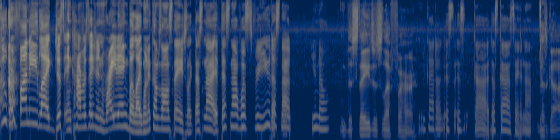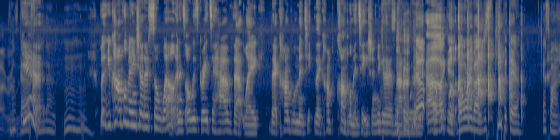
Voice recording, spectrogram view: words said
super funny, like just in conversation, writing. But like when it comes on stage, like that's not if that's not what's for you, that's not you know The stage is left for her. you gotta it's, it's God. That's God saying that. That's God, That's really. God Yeah. saying that. hmm but you compliment each other so well, and it's always great to have that like that compliment that comp- complementation. Nigga, that is not a word. Yep, I Um, like it. Don't worry about it. Just keep it there. It's fine.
